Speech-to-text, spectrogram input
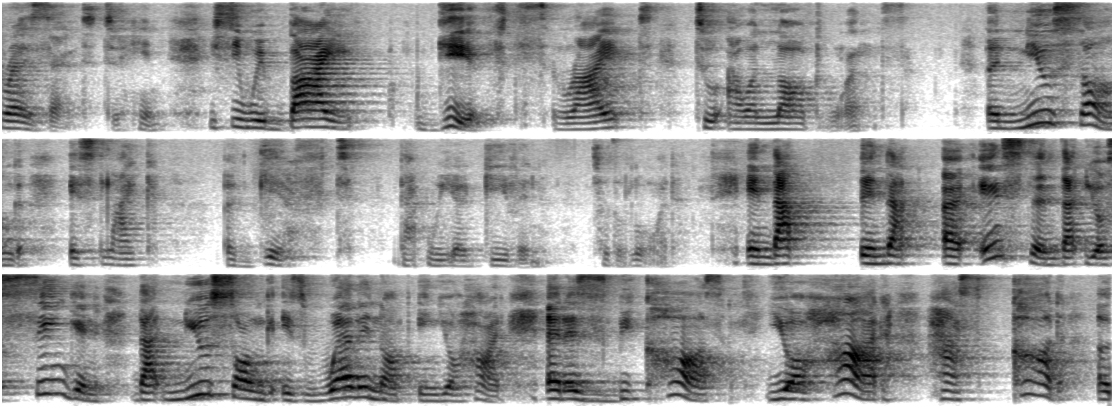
present to Him. You see, we buy gifts, right, to our loved ones. A new song is like a gift that we are given to the Lord. In that in that uh, instant that you're singing that new song is welling up in your heart, it is because your heart has caught a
